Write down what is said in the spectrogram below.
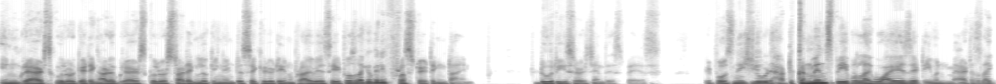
in grad school or getting out of grad school or starting looking into security and privacy. It was like a very frustrating time do research in this space. It was niche. You would have to convince people like, why is it even matters? Like,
